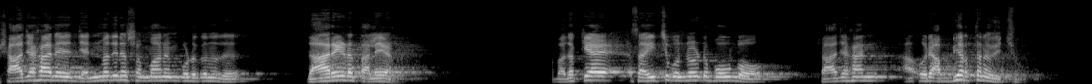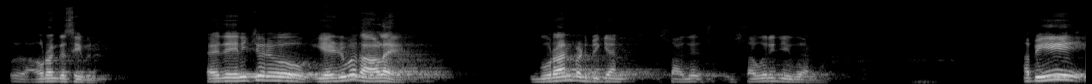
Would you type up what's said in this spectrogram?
ഷാജഹാന് ജന്മദിന സമ്മാനം കൊടുക്കുന്നത് ദാരയുടെ തലയാണ്. അപ്പൊ അതൊക്കെ സഹിച്ച് മുന്നോട്ട് പോകുമ്പോൾ ഷാജഹാൻ ഒരു അഭ്യർത്ഥന വെച്ചു ഔറംഗസീബിന്. അതായത് എനിക്കൊരു എഴുപത് ആളെ ഖുറാൻ പഠിപ്പിക്കാൻ സൗക- സൗകര്യം ചെയ്തു അപ്പൊ ഈ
